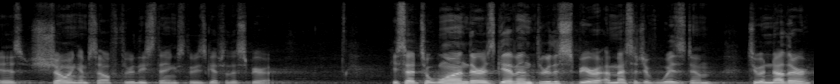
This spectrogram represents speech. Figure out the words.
is showing himself through these things, through these gifts of the Spirit. He said, To one, there is given through the Spirit a message of wisdom, to another,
